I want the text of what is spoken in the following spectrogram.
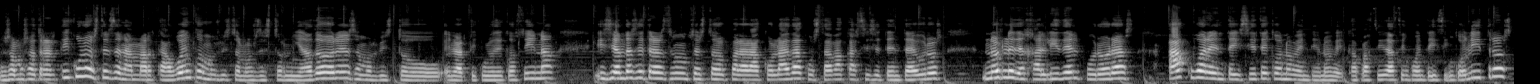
Nos vamos a otro artículo, este es de la marca Wenco, hemos visto los destornilladores, hemos visto el artículo de cocina. Y si andas detrás de un cesto para la colada costaba casi 70 euros, nos le deja el Lidl por horas a 47,99, capacidad 55 litros,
